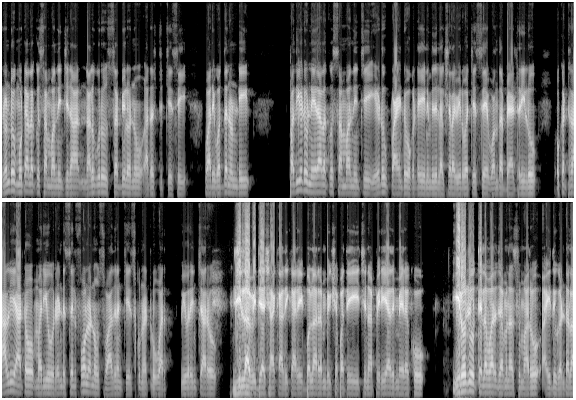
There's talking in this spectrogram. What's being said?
రెండు ముఠాలకు సంబంధించిన నలుగురు సభ్యులను అరెస్టు చేసి వారి వద్ద నుండి పదిహేడు నేరాలకు సంబంధించి ఏడు పాయింట్ ఒకటి ఎనిమిది లక్షల విలువ చేసే వంద బ్యాటరీలు ఒక ట్రాలీ ఆటో మరియు రెండు సెల్ ఫోన్లను స్వాధీనం చేసుకున్నట్లు వారు వివరించారు. జిల్లా విద్యాశాఖ అధికారి బొల్లారం భిక్షపతి ఇచ్చిన ఫిర్యాదు మేరకు ఈరోజు తెల్లవారుజామున సుమారు ఐదు గంటల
